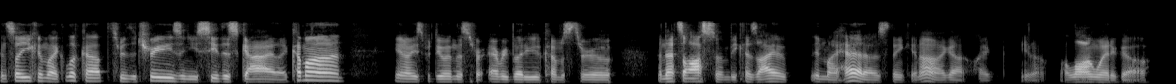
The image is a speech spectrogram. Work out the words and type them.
And so you can like look up through the trees and you see this guy like come on. You know he's been doing this for everybody who comes through. And that's awesome because i in my head i was thinking oh i got like you know a long way to go.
